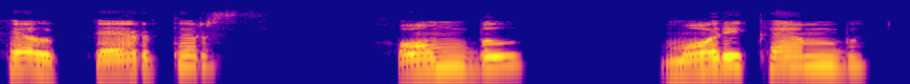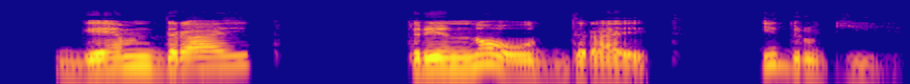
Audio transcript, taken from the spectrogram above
Хелкертерс, Хомбл, Морикэмб, Гемдрайт, Триноутдрайт и другие.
